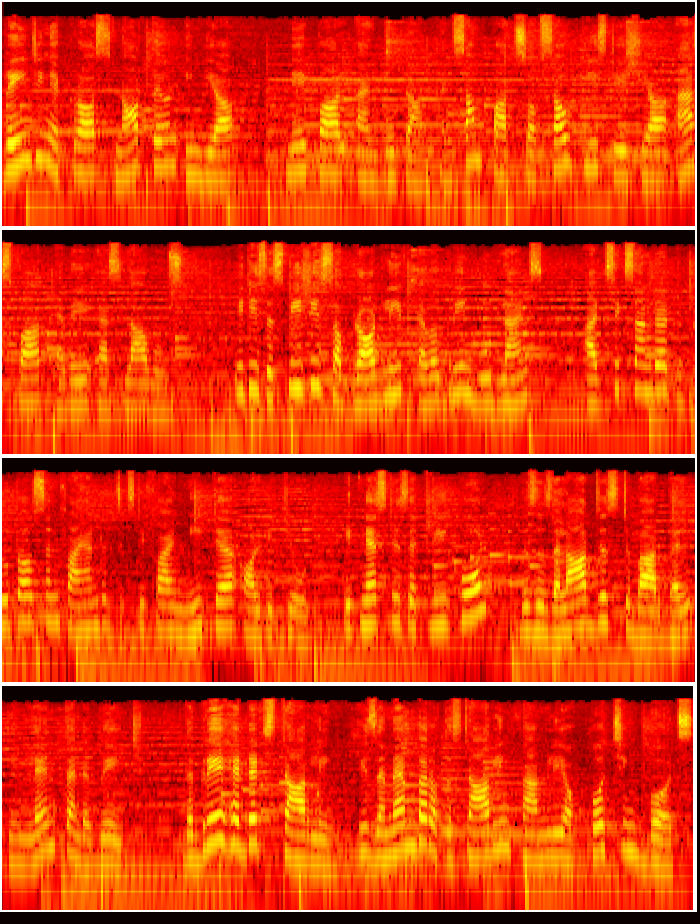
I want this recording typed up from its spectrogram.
ranging across northern India, Nepal and Bhutan and some parts of Southeast Asia as far away as Laos. It is a species of broadleaf evergreen woodlands at 600 to 2565 meter altitude. Its nest is a tree hole. This is the largest barbet in length and weight. The grey-headed starling is a member of the starling family of perching birds.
